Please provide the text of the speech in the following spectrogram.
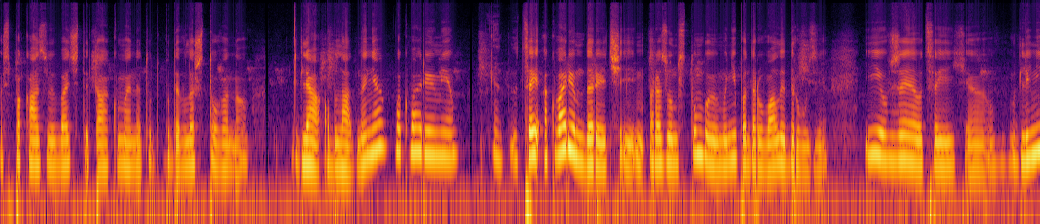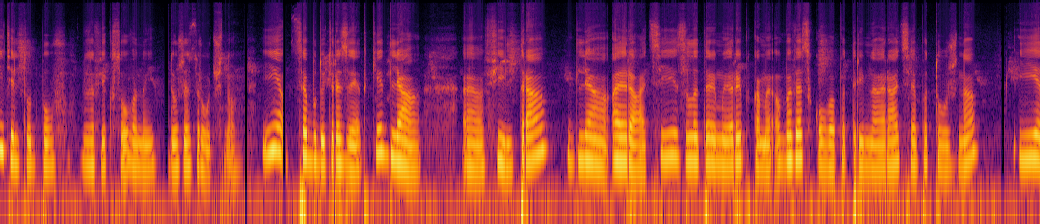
Ось показую, бачите, так, у мене тут буде влаштовано для обладнання в акваріумі. Цей акваріум, до речі, разом з тумбою мені подарували друзі. І вже оцей е, удлінитель тут був зафіксований дуже зручно. І це будуть розетки для е, фільтра, для аерації з золотими рибками. Обов'язково потрібна аерація потужна. І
